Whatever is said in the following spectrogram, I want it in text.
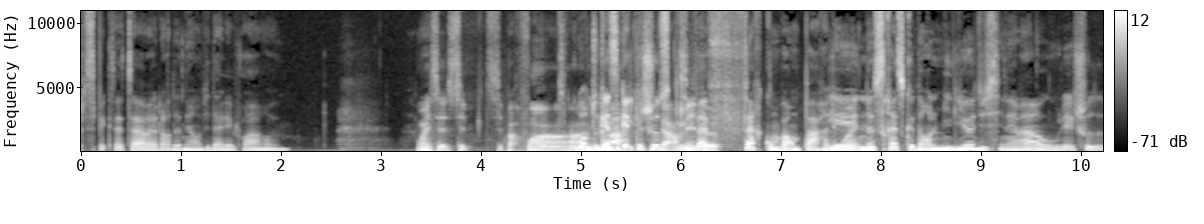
spectateurs et leur donner envie d'aller voir. Oui, c'est parfois un. Ou en tout cas, c'est quelque chose qui, va faire qu'on va en parler, ne serait-ce que dans le milieu du cinéma où les choses.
